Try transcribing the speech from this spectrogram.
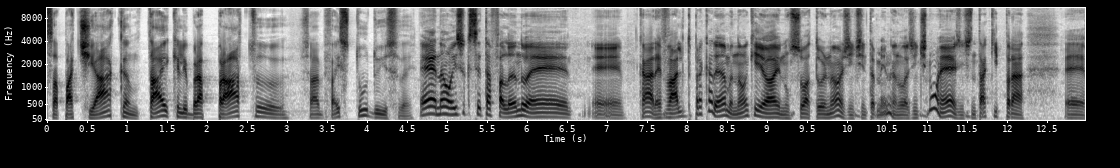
sapatear, cantar, equilibrar prato, sabe? Faz tudo isso, velho. É, não, isso que você tá falando é, é, Cara, é válido pra caramba. Não que, ó, eu não sou ator, não. A gente também não. A gente não é. A gente não tá aqui pra é,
